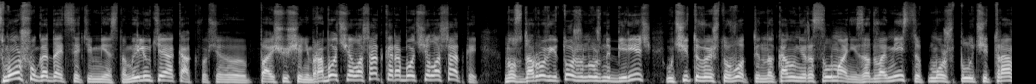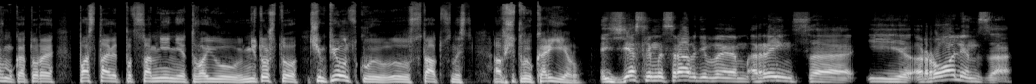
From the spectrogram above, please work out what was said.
Сможешь угадать с этим местом? Или у тебя как вообще э, по ощущениям? Рабочая лошадка рабочей лошадкой. Но здоровье тоже нужно беречь, учитывая, что вот ты накануне Расселмании за два месяца можешь получить травму, которая поставит под сомнение твою не то что чемпионскую э, статусность, а вообще твою карьеру. Если мы сравниваем Рейнса и Роллинза,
